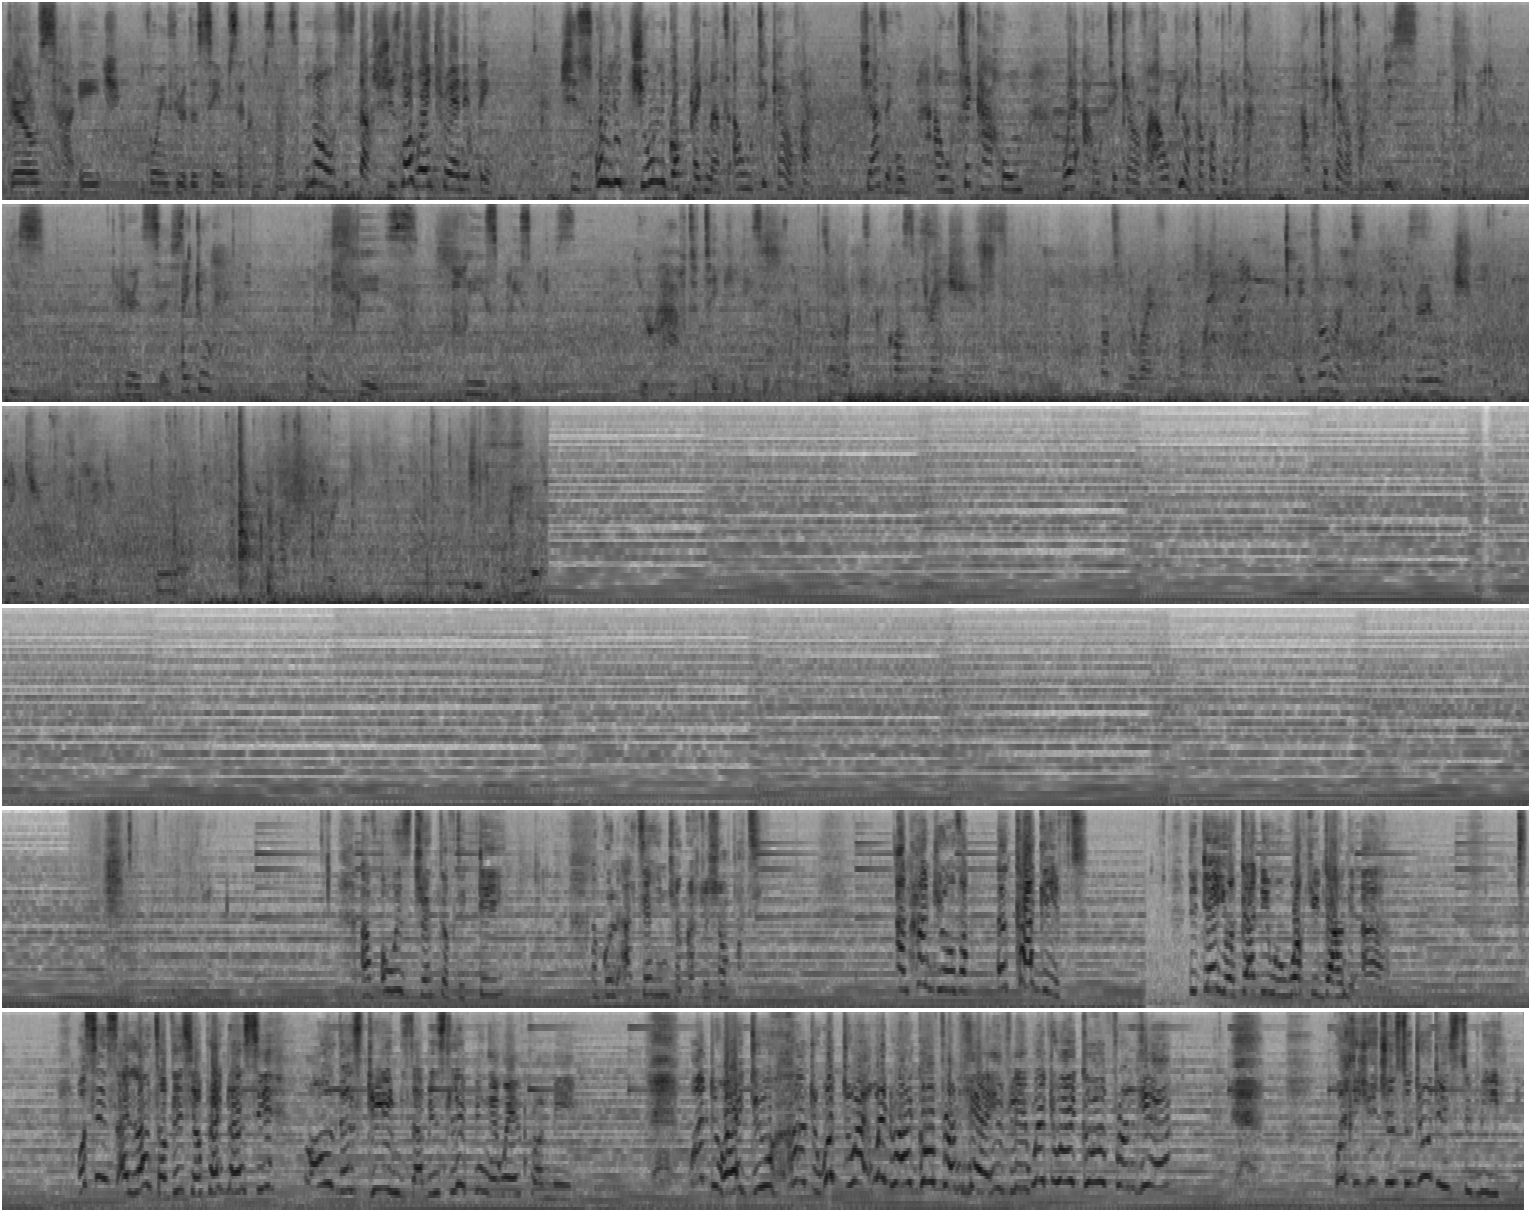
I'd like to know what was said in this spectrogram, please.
girls her age going through the same circumstance. No, sister, she's not going through anything. She's only, she only got pregnant. I will take care of her. She has a home. I will take her home where I will take care of her. I will be on top of the matter. I will take care of her. Please. Okay, madam. Yes. If you insist. I do. Oh, please. Please, please, please. You have to take it easy with her. It's alright. I'm Considering she's not in the right frame of mind. It's alright. Thank you very much. Thank you. Evelyn. You have to pray. Okay? I've always dreamt of the day I'm going to attend your graduation party and hand you over a car gift. The day your daddy will walk you down the aisle. But since I learned of this, your pregnancy, all those dreams have been slipping away from me. What do I do? How do, what do I, where do I go from here, Evelyn? Where do I go from here? Why did you choose to do this to me?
